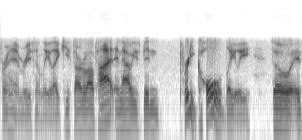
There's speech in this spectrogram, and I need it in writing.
for him recently. Like he started off hot, and now he's been pretty cold lately. So if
